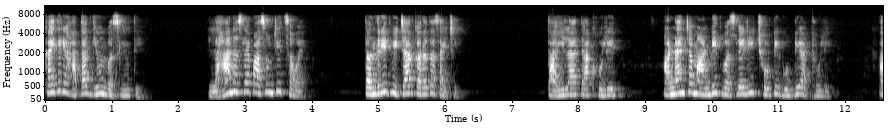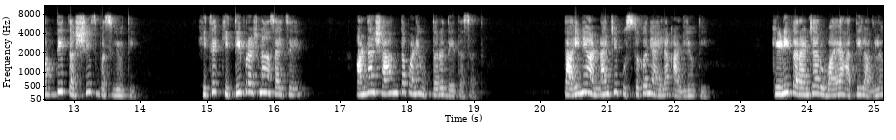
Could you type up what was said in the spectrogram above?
काहीतरी हातात घेऊन बसली होती. लहान असल्यापासूनचीच सवय. तंद्रीत विचार करत असायची. ताईला त्या खोलीत अण्णांच्या मांडीत बसलेली छोटी गुड्डी आठवली. अगदी तशीच बसली होती. हिचे किती प्रश्न असायचे? अण्णा शांतपणे उत्तरं देत असत. ताईने अण्णांची पुस्तकं न्यायला काढली होती. किणीकरांच्या रुबाया हाती लागलं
